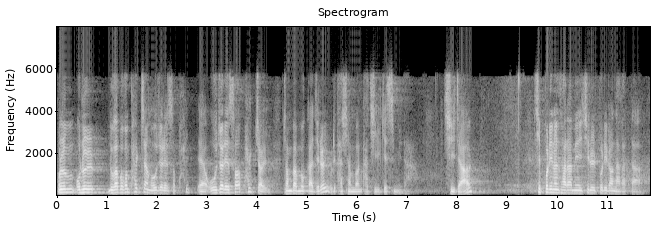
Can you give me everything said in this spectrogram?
오늘, 오늘 누가복음 8장 5절에서 8, 5절에서 8절 전반부까지를 우리 다시 한번 같이 읽겠습니다. 시작. 씨 뿌리는 사람이 씨를 뿌리러 나갔다.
